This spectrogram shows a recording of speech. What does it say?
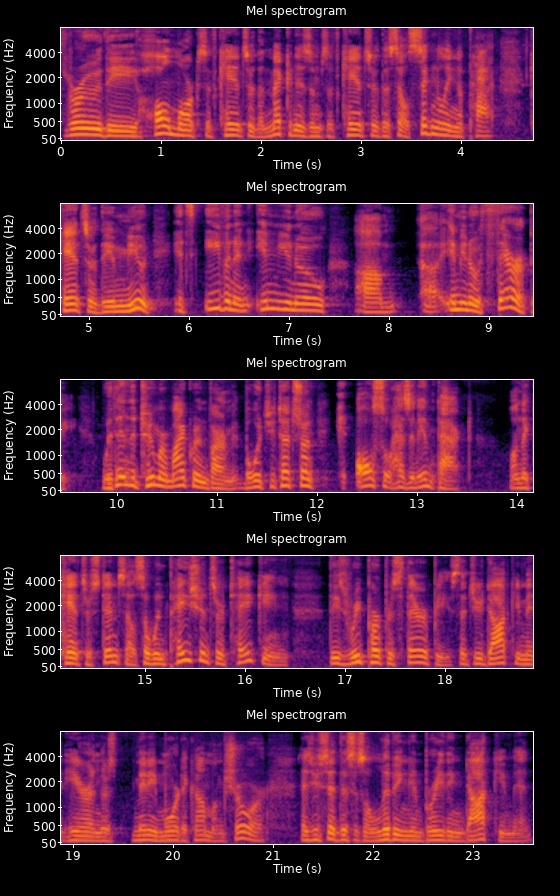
through the hallmarks of cancer, the mechanisms of cancer, the cell signaling of cancer, the immune. It's even an immuno um, uh, immunotherapy within the tumor microenvironment. But what you touched on, it also has an impact on the cancer stem cells. So when patients are taking these repurposed therapies that you document here, and there's many more to come, I'm sure. As you said, this is a living and breathing document.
